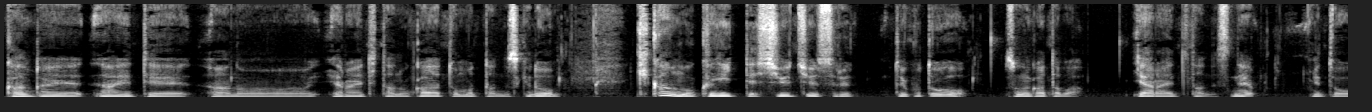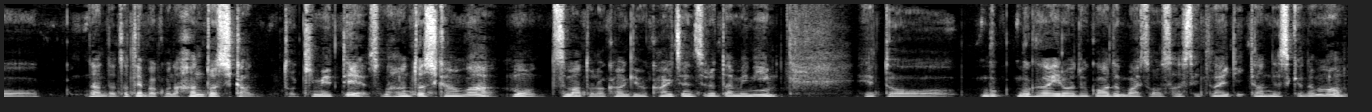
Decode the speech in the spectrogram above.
考えられて、あの、やられてたのかと思ったんですけど、期間を区切って集中するということを、その方はやられてたんですね。えっと、なんだ、例えばこの半年間と決めて、その半年間はもう妻との関係を改善するために、えっと、僕がいろいろとアドバイスをさせていただいていたんですけども、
